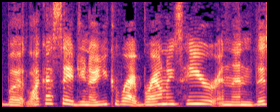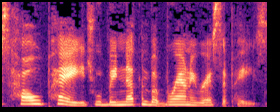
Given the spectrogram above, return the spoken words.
But like I said, you know, you could write brownies here and then this whole page would be nothing but brownie recipes.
